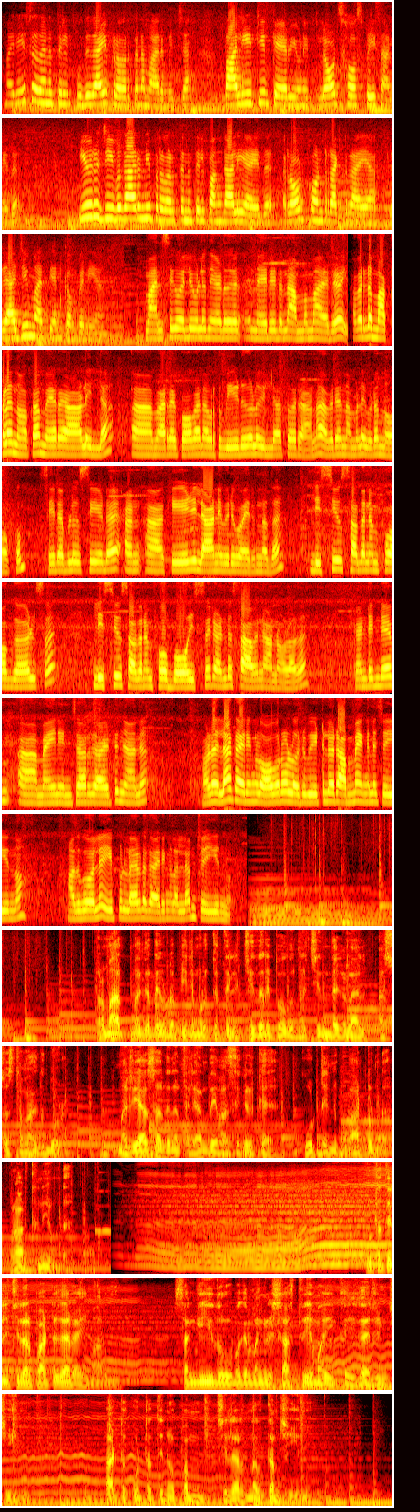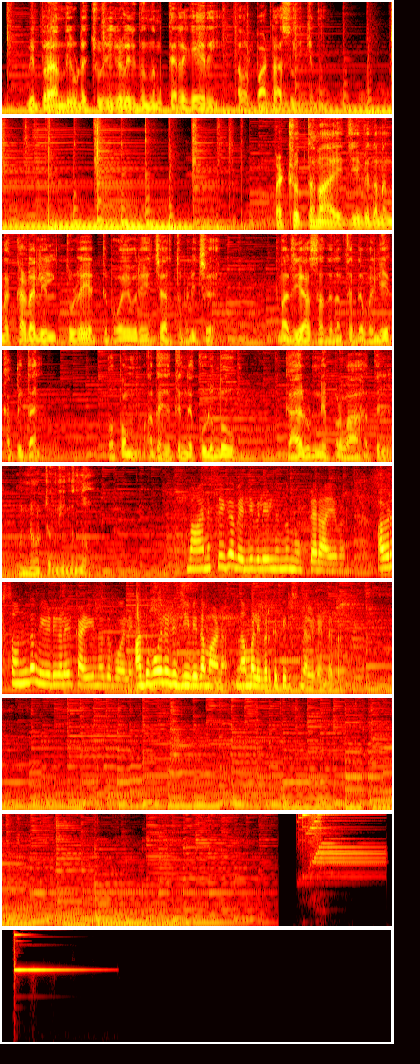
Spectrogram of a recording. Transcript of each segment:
മരിയ സദനത്തിൽ പുതുതായി പ്രവർത്തനം ആരംഭിച്ച palliative care unit Lord's hospice ആണിത് ഈ ഒരു ജീവകാരുണ്യ പ്രവർത്തനത്തിൽ പങ്കാളിയായത് റോഡ് കോൺട്രാക്ടറായ രാജീവ് മാത്യാൻ കമ്പനിയാണ്. മാനസിക വെല്ലുവിളി നേരിടുന്ന അമ്മമാർ അവരുടെ മക്കളെ നോക്കാൻ വേറെ ആളില്ല. വേറെ പോകാൻ അവർക്ക് വീടുകളും ഇല്ലാത്തവരാണ്. അവരെ നമ്മൾ ഇവിടെ നോക്കും സി ഡബ്ല്യു സിയുടെ കീഴിലാണ് ഇവർ വരുന്നത്. Lisieux Sadanam for girls Lisieux Sadanam for boys രണ്ട് സ്ഥാപനമാണുള്ളത്. രണ്ടിന്റെയും മെയിൻ ഇൻചാർജായിട്ട് ഞാൻ അവിടെ എല്ലാ കാര്യങ്ങളും ഓവറോൾ ഒരു വീട്ടിലൊരു അമ്മ എങ്ങനെ ചെയ്യുന്നു അതുപോലെ ഈ പിള്ളേരുടെ കാര്യങ്ങളെല്ലാം ചെയ്യുന്നു. ഭ്രമാത്മകതയുടെ പിരിമുറുക്കത്തിൽ ചിതറിപ്പോകുന്ന ചിന്തകളാൽ അസ്വസ്ഥമാകുമ്പോൾ മര്യാസദനത്തിലെ അന്തേവാസികൾക്ക് കൂട്ടിന് പാട്ടുണ്ട് പ്രാർത്ഥനയുണ്ട്. കൂട്ടത്തിൽ ചിലർ പാട്ടുകാരായി മാറുന്നു. സംഗീത ഉപകരണങ്ങൾ ശാസ്ത്രീയമായി കൈകാര്യം ചെയ്യുന്നു. പാട്ടുകൂട്ടത്തിനൊപ്പം ചിലർ നൃത്തം ചെയ്യുന്നു. വിഭ്രാന്തിയുടെ ചുഴികളിൽ നിന്നും കരകയറി അവർ പാട്ട് പ്രക്ഷുബ്ധമായ ജീവിതമെന്ന കടലിൽ തുഴയറ്റ് പോയവരെ ചേർത്ത് പിടിച്ച് മരിയ സദനത്തിന്റെ വലിയ കപ്പിത്താൻ ഒപ്പം അദ്ദേഹത്തിന്റെ കുടുംബവും കാരുണ്യ പ്രവാഹത്തിൽ മുന്നോട്ട് നീങ്ങുന്നു. മാനസിക വെല്ലുവിളിയിൽ നിന്ന് മുക്തരായവർ. അവർ സ്വന്തം വീടുകളിൽ കഴിയുന്നത് പോലെ അതുപോലൊരു ജീവിതമാണ് നമ്മൾ ഇവർക്ക് തിരിച്ചു നൽകേണ്ടത്.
